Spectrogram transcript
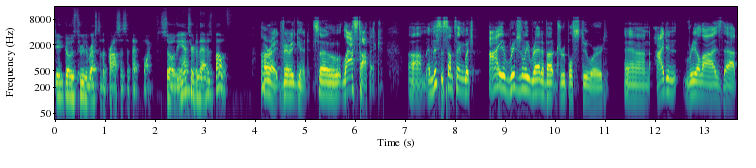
it goes through the rest of the process at that point. So the answer to that is both. All right, very good. So, last topic. Um, and this is something which I originally read about Drupal Steward and I didn't realize that,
